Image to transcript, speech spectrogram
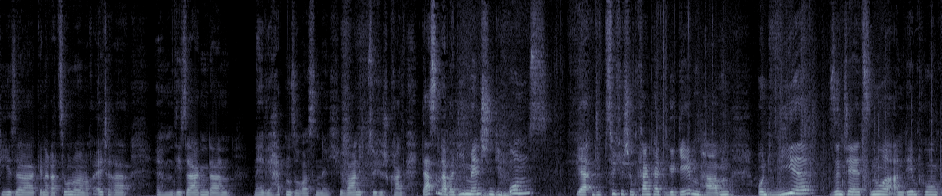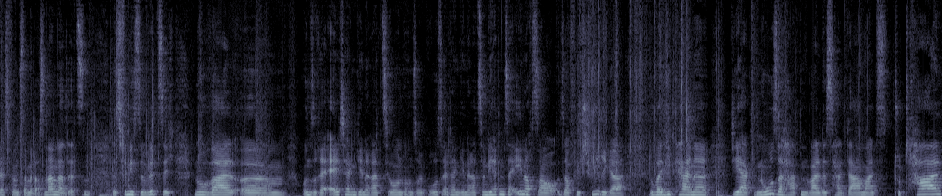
dieser Generation oder noch älterer, ähm, die sagen dann, nee, wir hatten sowas nicht, wir waren nicht psychisch krank. Das sind aber die Menschen, die uns ja die psychischen Krankheiten gegeben haben und wir sind ja jetzt nur an dem Punkt, dass wir uns damit auseinandersetzen. Das finde ich so witzig, nur weil ähm, unsere Elterngeneration, unsere Großelterngeneration, die hatten es ja eh noch sau, sau viel schwieriger, nur weil die keine Diagnose hatten, weil das halt damals total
